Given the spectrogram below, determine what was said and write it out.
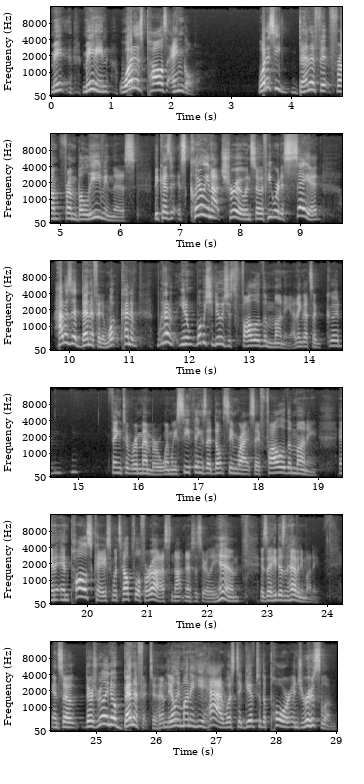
Me- meaning, what is Paul's angle? What does he benefit from, from believing this? Because it's clearly not true. And so if he were to say it, how does it benefit him? What kind of, what kind of, you know, what we should do is just follow the money. I think that's a good thing to remember when we see things that don't seem right, say, follow the money. And in Paul's case, what's helpful for us, not necessarily him, is that he doesn't have any money. And so there's really no benefit to him. The only money he had was to give to the poor in Jerusalem.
